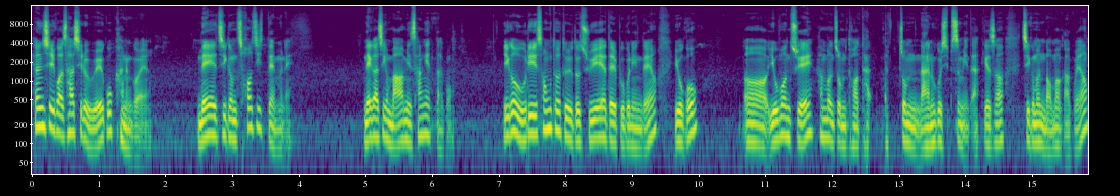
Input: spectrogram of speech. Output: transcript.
현실과 사실을 왜곡하는 거예요. 내 지금 처지 때문에 내가 지금 마음이 상했다고. 이거 우리 성도들도 주의해야 될 부분인데요. 요거 어 요번 주에 한번 좀 더 좀 나누고 싶습니다. 그래서 지금은 넘어가고요.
